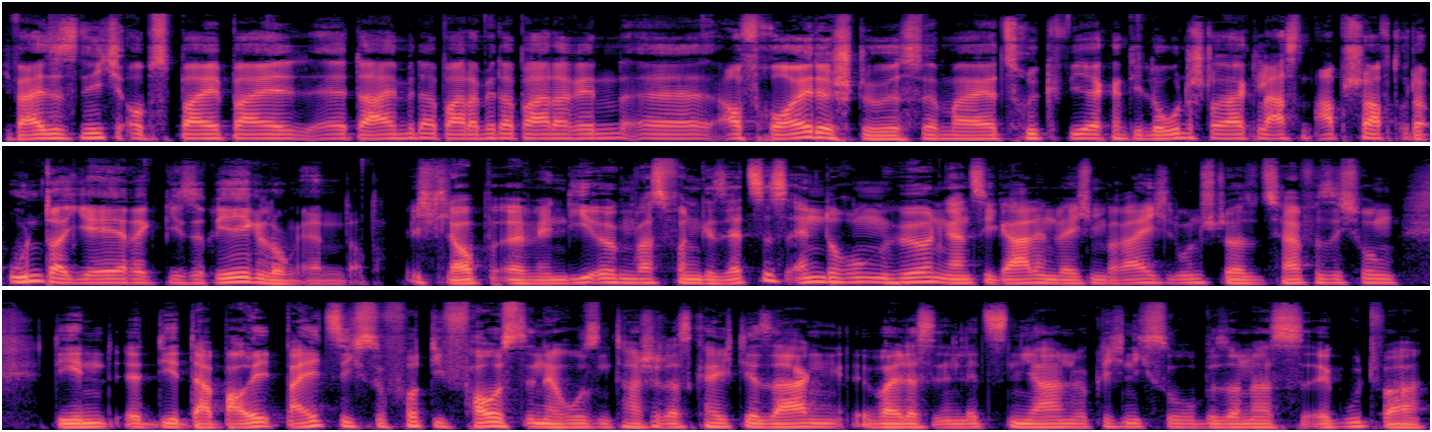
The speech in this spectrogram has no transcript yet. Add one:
ich weiß es nicht, ob es bei, bei äh, Mitarbeiter, Mitarbeiterin äh, auf Freude stößt, wenn man jetzt rückwirkend die Lohnsteuerklassen abschafft oder unterjährig diese Regelung ändert. Ich glaube, äh, wenn die irgendwas von Gesetzesänderungen hören, ganz egal in welchem Bereich, Lohnsteuer, Sozialversicherung, den, äh, die, da ballt sich sofort die Faust in der Hosentasche, das kann ich dir sagen, weil das in den letzten Jahren wirklich nicht so besonders äh, gut war.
